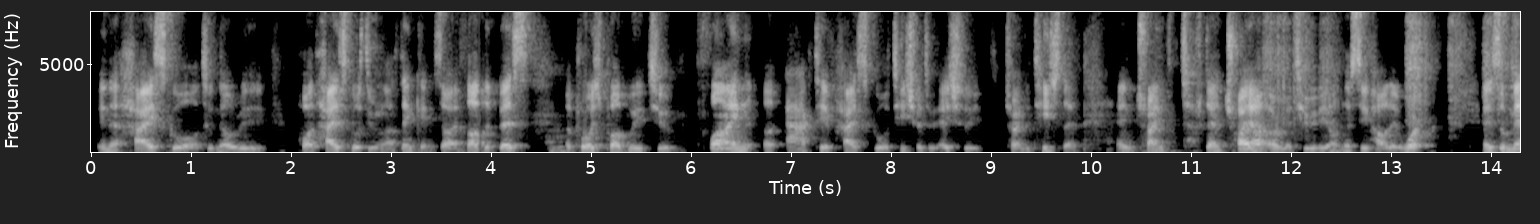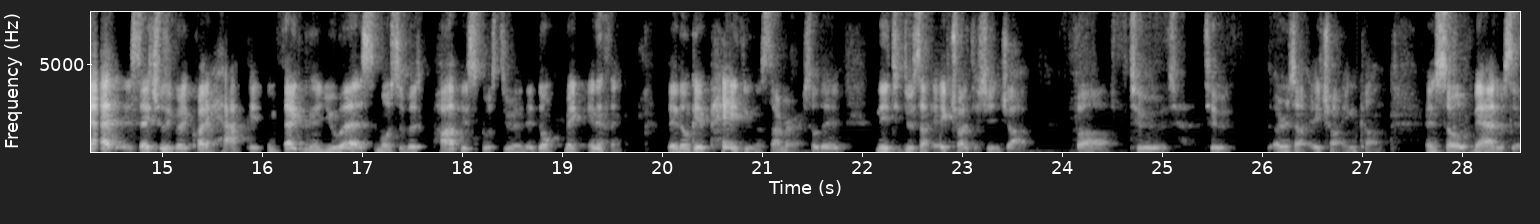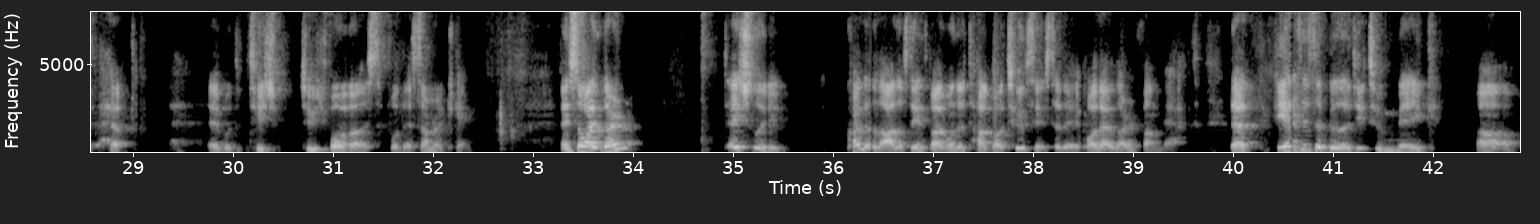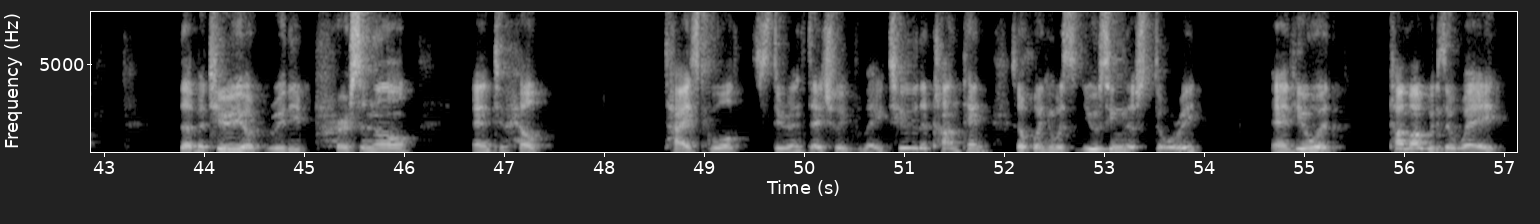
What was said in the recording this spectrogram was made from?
in a high school to know really what high school students are thinking. So I thought the best approach probably to find an active high school teacher to actually trying to teach them and trying to then try out our material and see how they work. And so Matt is actually very quite happy. In fact, in the US, most of the public school students, they don't make anything. They don't get paid during the summer. So they need to do some extra teaching job uh, to, to earn some extra income. And so Matt was able to teach, teach for us for the summer camp. And so I learned actually quite a lot of things, but I want to talk about two things today, what I learned from Matt. That he has this ability to make uh, the material really personal and to help high school students actually relate to the content. So when he was using the story, and he would come up with a way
